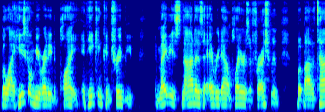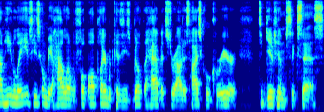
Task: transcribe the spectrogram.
but like he's going to be ready to play and he can contribute. And maybe it's not as an every down player as a freshman, but by the time he leaves, he's going to be a high level football player because he's built the habits throughout his high school career to give him success.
